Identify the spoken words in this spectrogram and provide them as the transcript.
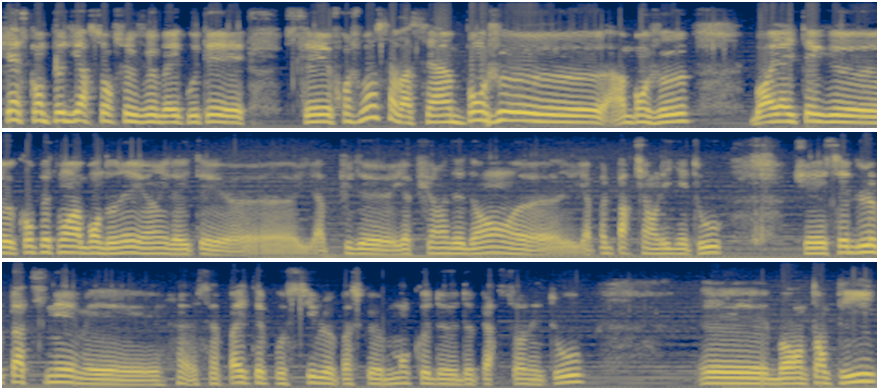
Qu'est-ce qu'on peut dire sur ce jeu? Bah écoutez, c'est franchement ça va, c'est un bon jeu, un bon jeu. Bon, il a été euh, complètement abandonné, hein. il a été, euh, il y a plus de, il a plus rien dedans, euh, il n'y a pas de partie en ligne et tout. J'ai essayé de le platiner, mais ça n'a pas été possible parce que manque de personnes et tout. Et bon, tant pis.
